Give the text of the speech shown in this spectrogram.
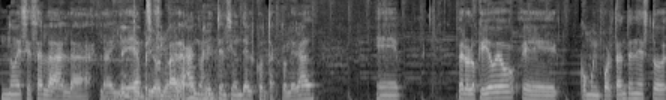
No es esa la, la, idea principal, no es la intención del contacto legado. Eh, pero lo que yo veo como importante en esto,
